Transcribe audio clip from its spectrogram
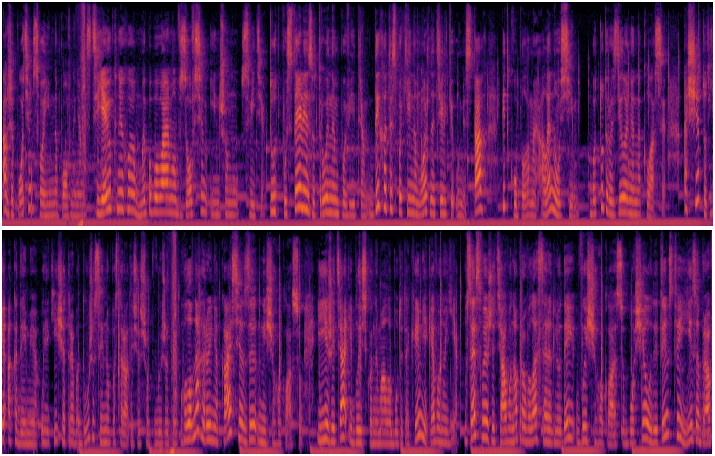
а вже потім своїм наповненням. З цією книгою ми побуваємо в зовсім іншому світі. Тут пустелі з отруйним повітрям. Дихати спокійно можна тільки у містах під куполами, але не усім, бо тут розділення на класи. А ще тут є академія, у якій ще треба дуже сильно постаратися, щоб вижити. Головна героїня Касія з нижчого класу. Її життя і близько не мало бути таким, яке воно є. Усе своє життя вона провела серед людей вищого класу, бо ще у дитинстві її забрав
